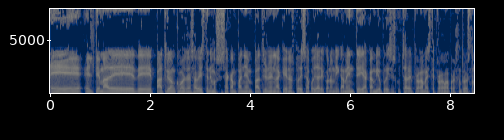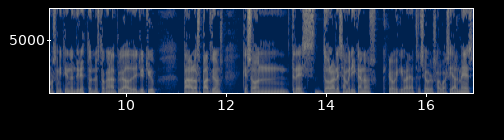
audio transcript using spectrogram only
eh, el tema de, Patreon, como ya sabéis, tenemos esa campaña en Patreon en la que nos podéis apoyar económicamente y a cambio podéis escuchar el programa. Este programa, por ejemplo, lo estamos emitiendo en directo en nuestro canal privado de YouTube para los Patreons, que son 3 dólares americanos, que creo que equivale a 3 euros o algo así al mes,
